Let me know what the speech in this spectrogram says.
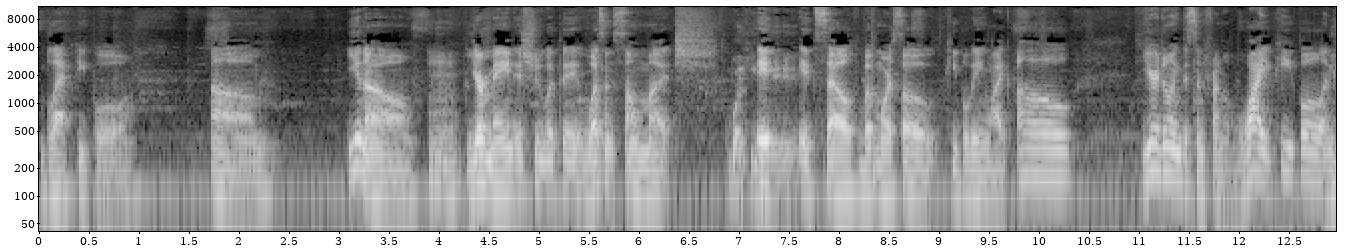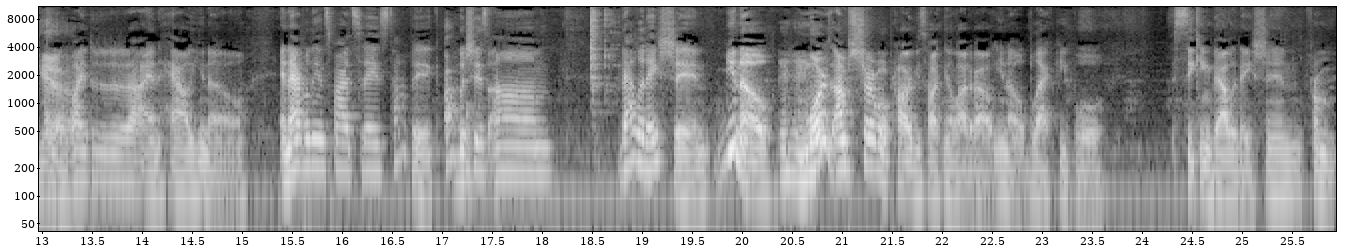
black people, um, you know, Mm-hmm. your main issue with it wasn't so much What he it did. itself, but more so people being like, oh. You're doing this in front of white people, in front of white, da, da, da, da, and how you know, and that really inspired today's topic, Oh. which is um, validation. You know, Mhm. more. I'm sure we'll probably be talking a lot about you know black people seeking validation from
